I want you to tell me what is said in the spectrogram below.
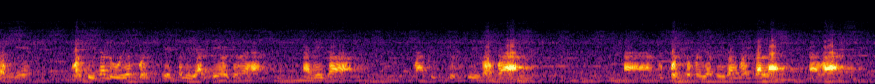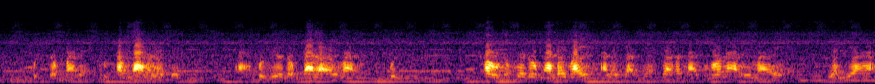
ตรงนี้ บางทีก็ดูแค่บทเขียนเฉลี่ยอย่างเดียวใช่ไหมฮะอันนี้ก็มาถึงจุดที่บอกว่าอ่าทุกคนจบปริญญาตรีได้เหมือนกันแล้วแต่ว่าคุณจบมาเนี่ยคุณทำงานอะไรเป็นอ่าคุณมีประสบการณ์อะไรบ้างคุณเข้ากับเพื่อนร่วมงานได้ไหมอะไรแบบเนี้ยแก้ปัญหาเฉพาะหน้าได้ไหมอย่างเงี้ยฮะ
